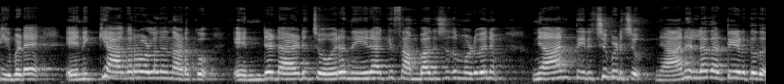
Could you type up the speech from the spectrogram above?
ഇവിടെ എനിക്ക് ആഗ്രഹമുള്ളത് നടക്കൂ. എന്റെ ഡാഡി ചോര നീരാക്കി സമ്പാദിച്ചത് മുഴുവനും ഞാൻ തിരിച്ചു പിടിച്ചു. ഞാനല്ല തട്ടിയെടുത്തത്.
